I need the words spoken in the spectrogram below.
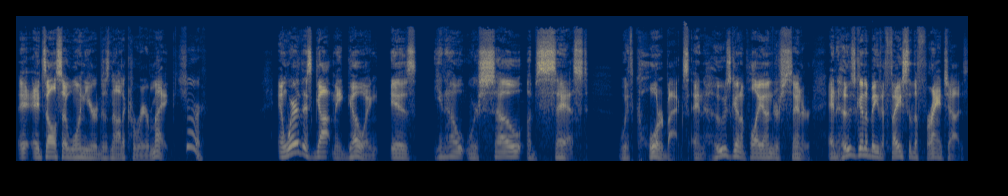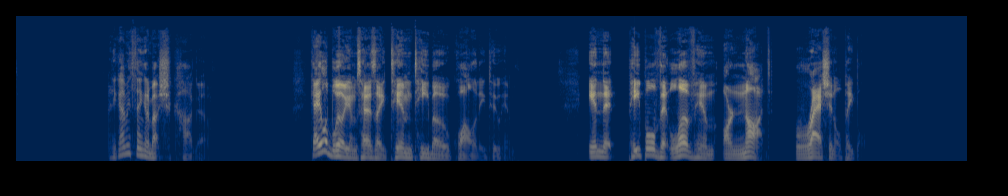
It- It's also one year does not a career make. Sure. And where this got me going is, you know, we're so obsessed with quarterbacks and who's going to play under center and who's going to be the face of the franchise. And it got me thinking about Chicago. Caleb Williams has a Tim Tebow quality to him in that people that love him are not rational people.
